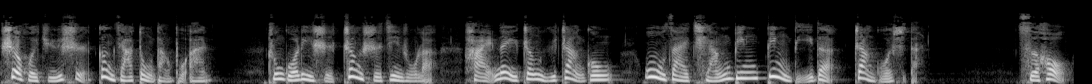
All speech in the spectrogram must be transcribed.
社会局势更加动荡不安。中国历史正式进入了海内争于战功，务在强兵并敌的战国时代。此后，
